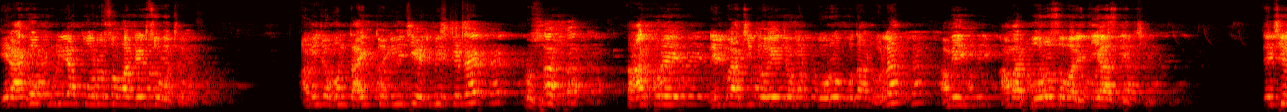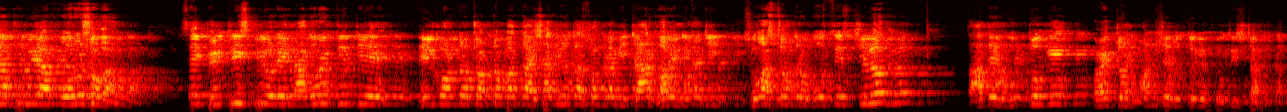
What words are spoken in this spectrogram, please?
এর আগেও পুরুলিয়া পৌরসভা দেড়শো বছর। আমি যখন দায়িত্ব নিয়েছি অ্যাডমিনিস্ট্রেটর প্রশাসক তারপরে নির্বাচিত হয়ে যখন পৌর প্রধান হলাম, আমি আমার পৌরসভার ইতিহাস দেখছি। দেখছিলাম পুরুলিয়া পৌরসভা, সেই ব্রিটিশ পিরিয়ডে নাগরিকদের দিয়ে নীলকণ্ঠ চট্টোপাধ্যায় স্বাধীনতা সংগ্রামী যার ঘরে নেতাজি সুভাষচন্দ্র বোস এসেছিল। তাদের উদ্যোগে কয়েকজন মানুষের উদ্যোগে প্রতিষ্ঠা হয়েছিল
